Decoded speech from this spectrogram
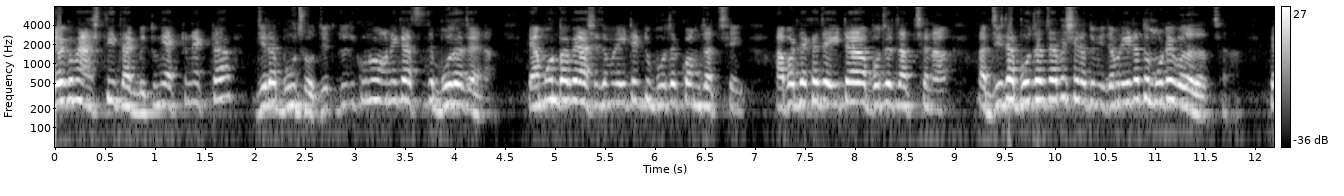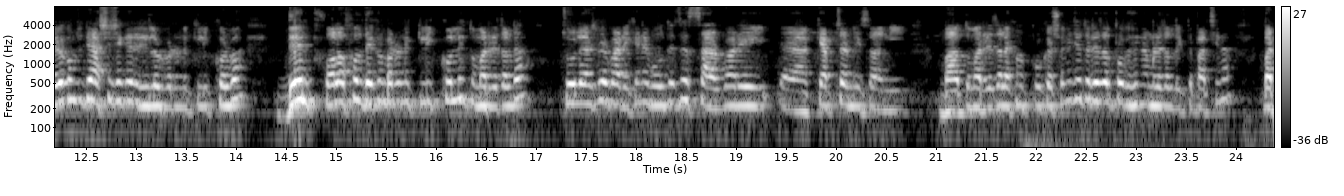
এরকম আসতেই থাকবে। তুমি একটা না একটা যেটা বুঝো যে যদি কোনো অনেকে আসছে যে বোঝা যায় না, এমনভাবে আসে যেমন এটা একটু বোঝা কম যাচ্ছে, আবার দেখা যায় এটা বোঝা যাচ্ছে না, আর যেটা বোঝা যাবে সেটা তুমি যেমন এটা তো মোটেই বোঝা যাচ্ছে না। এরকম যদি আসে, সেখানে রিলোড বাটনে ক্লিক করবা। দেন ফলাফল দেখুন বাটনে ক্লিক করলে তোমার রেজাল্টটা চলে আসবে। বাট এখানে বলতেছে সার্ভার এই ক্যাপচার মিস হয়নি বা তোমার রেজাল্ট এখন প্রকাশ হয়নি। যেহেতু রেজাল্ট প্রকাশ হয়নি, আমরা রেজাল্ট দেখতে পাচ্ছি না। বাট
